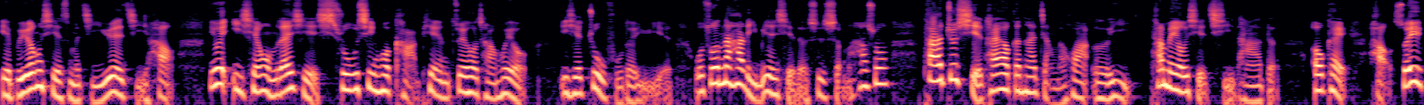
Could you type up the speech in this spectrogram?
也不用写什么几月几号，因为以前我们在写书信或卡片，最后常会有一些祝福的语言。我说，那他里面写的是什么？他说他就写他要跟他讲的话而已，他没有写其他的。OK，好，所以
